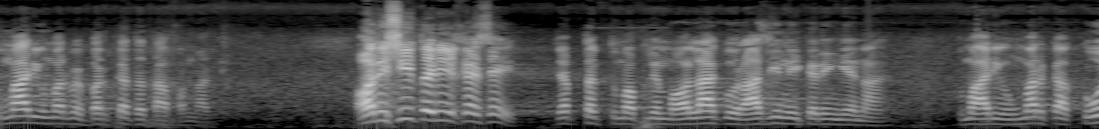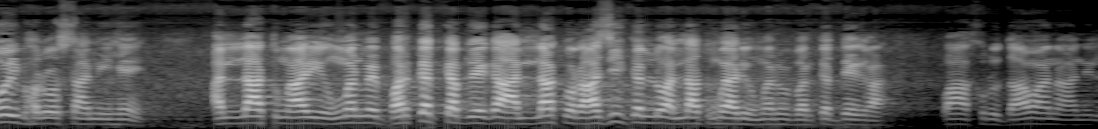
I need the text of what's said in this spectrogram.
तुम्हारी उम्र में बरकत अता फरमा दे और इसी तरीके से जब तक तुम अपने मौला को राज़ी नहीं करेंगे ना, तुम्हारी उम्र का कोई भरोसा नहीं है। अल्लाह तुम्हारी उम्र में बरकत कब देगा? अल्लाह को राज़ी कर लो, अल्लाह तुम्हारी उम्र में बरकत देगा। वाखरुदावाना अनिल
